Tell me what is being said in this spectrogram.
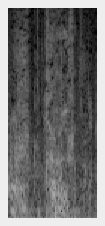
啊，太厉害。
